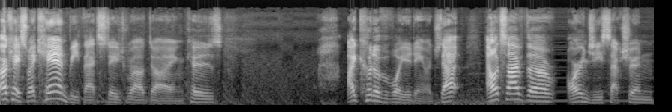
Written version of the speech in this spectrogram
Okay, so I can beat that stage without dying, because I could have avoided damage. That outside the RNG section,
